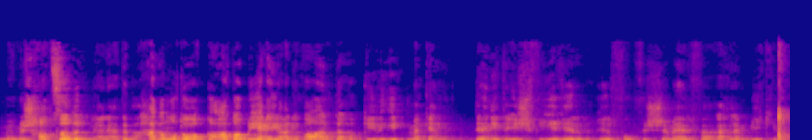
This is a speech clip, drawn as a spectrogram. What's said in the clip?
مش هتصدم. يعني هتبقى حاجة متوقعة طبيعي. يعني آه أنت okay لقيت مكان تاني تعيش فيه غير غير فوق في الشمال فاهلا بيك يعني.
